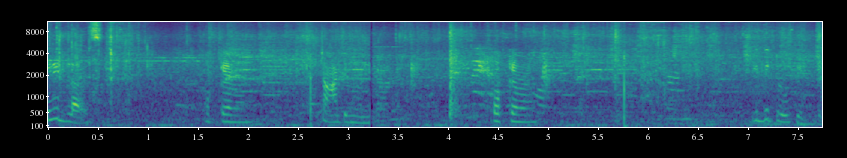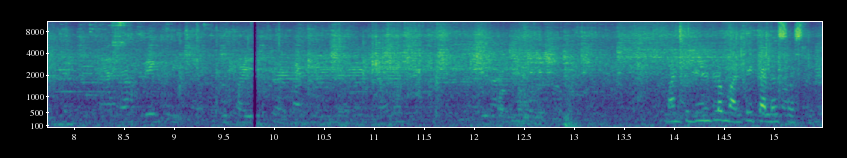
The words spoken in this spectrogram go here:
ఇది బ్లౌజ్. ఓకే మ్యామ్ స్టార్టింగ్ ఉంది. ఓకే మ్యామ్ ఇది టూ ఫిఫ్టీ. మనకి దీంట్లో మల్టీ కలర్స్ వస్తుంది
